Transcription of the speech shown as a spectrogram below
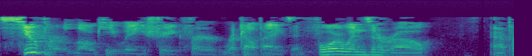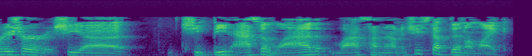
super low key winning streak for Raquel Pennington. Four wins in a row. And I'm pretty sure she uh she beat Aspen Ladd last time out and she stepped in on like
